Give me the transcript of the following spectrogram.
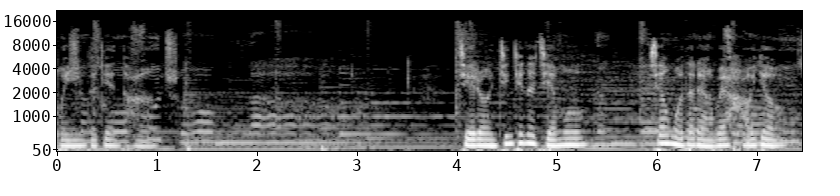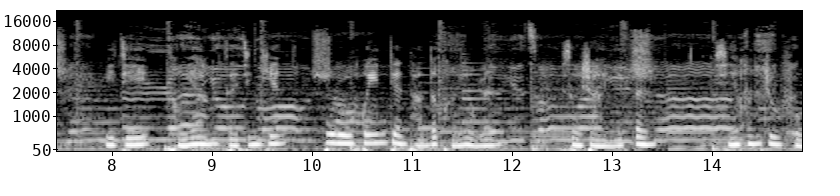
婚姻的殿堂。借用今天的节目，向我的两位好友，以及同样在今天步入婚姻殿堂的朋友们，送上一份新婚祝福。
